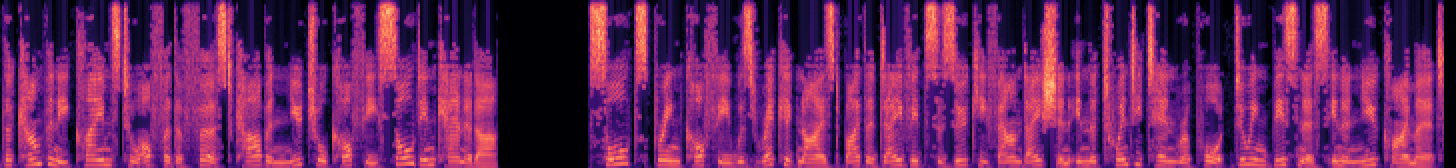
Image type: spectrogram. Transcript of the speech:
The company claims to offer the first carbon-neutral coffee sold in Canada. Salt Spring Coffee was recognized by the David Suzuki Foundation in the 2010 report Doing Business in a New Climate.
